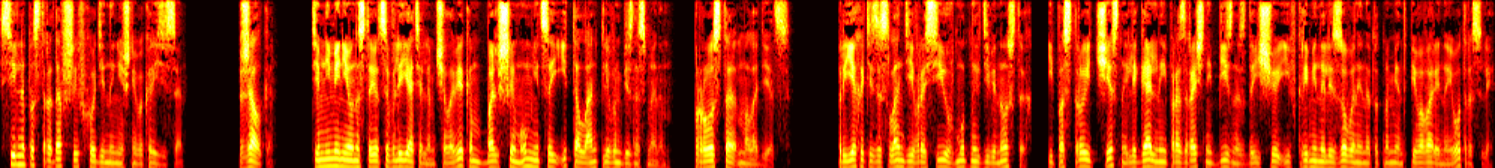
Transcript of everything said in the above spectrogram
сильно пострадавший в ходе нынешнего кризиса. Жалко. Тем не менее, он остается влиятельным человеком, большим умницей и талантливым бизнесменом. Просто молодец. Приехать из Исландии в Россию в мутных 90-х и построить честный, легальный и прозрачный бизнес, да еще и в криминализованной на тот момент пивоваренной отрасли,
